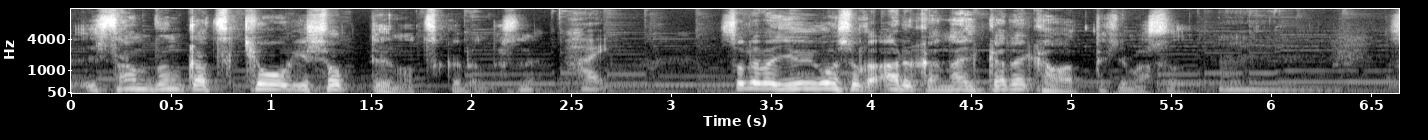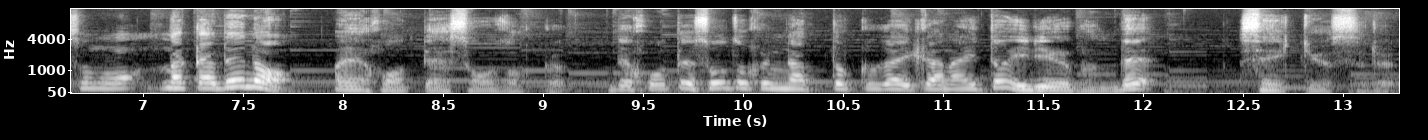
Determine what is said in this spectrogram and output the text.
って遺産分割協議書っていうのを作るんですね。はいそれは遺言書があるかないかで変わってきます。その中での、えー、法定相続。で法定相続に納得がいかないと遺留分で請求する。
